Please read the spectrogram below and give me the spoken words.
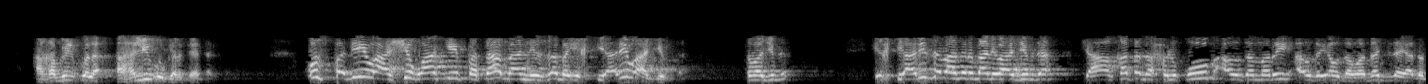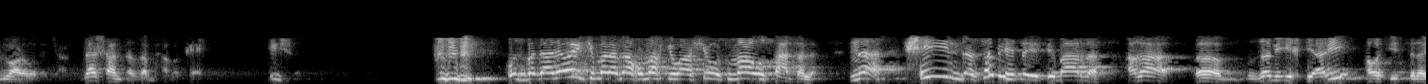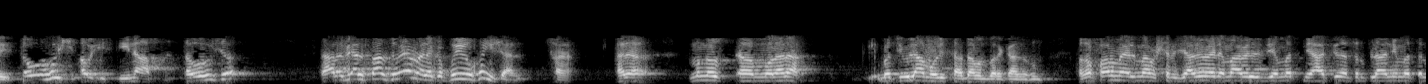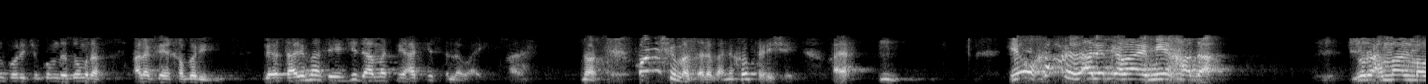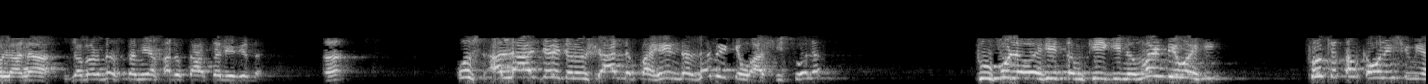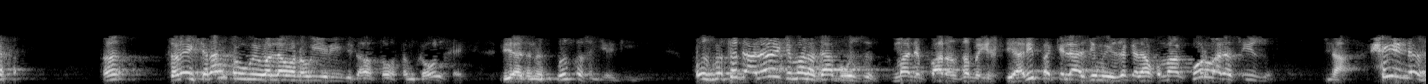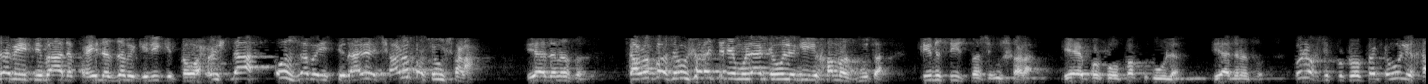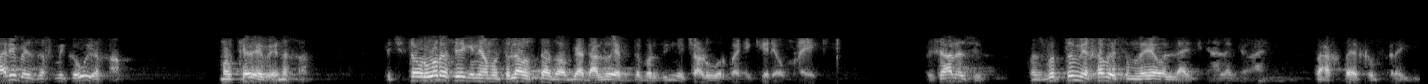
هغه بالکل اهلی وګرځیدل اوس په دې واشه غوا کې پتا باندې زب اختیاري واجب ده څه واجب ده اختیاري زبا در باندې واجب ده چې هغه د حلقوم او د مری او د یو د ودج ده یا د دواړو ودج دا شان ته زب هغه کوي اوس بدلوي چې مله دا خو مخکې واشي اوس ما وساتل نه حين د سبه ته اعتبار ده هغه زبي اختیاري او استراحي توهش او استیناف توهش عربي الفاظ وایم لکه په یو خو انشاء الله هذا من مولانا بطی الله مولوی صادم برکاتهم هغه فرمایل امام شرجاوی ویل ما ویل دې متن اتینه تر پلاني متن پورې چکم د دومره الکه خبرې دي بیا تعلیمات یې چې د متن اتی سره وایي نو په نشه مسله باندې خو پرې شي یو خبر زاله کوي می خدا نور رحمان مولانا زبردست می خدا ساتلې دي ها اوس الله جل جلاله شان په هند زبې کې واشي سوله ټوپونه وهي تم کېږي نه منډي وهي څوک تم کولای شي میخه ها سړی شرنګ ته وی ولا ونه ویریږي دا ته تم کول خې بیا د نن اوس څه کېږي اوس به ته دا نه چې مړه دا به اوس مال پر زب اختیاري پکې لازم وي ځکه دا خو ما کور ولا سيزو نه حين زب اتباع د حين زب کې دي کې توحش دا اوس زب استدلال شړ په سو شړا یا د نن شړ په سو شړا چې مولا کې ولګي خمس بوته چې نسې په سو شړا یا په ټوپک اوله یا د نن په وخت په ټوپک ولې خالي به زخمی کوي ښا ملکه وې نه خان چې ته وروره سیګ نعمت الله استاد او بیا د لوی د برزینګ چاړو ور باندې کېره عمره یې خوشاله شي مضبوط ته مې خبر سم لې والله چې حاله مې وای تاخته خبره یې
